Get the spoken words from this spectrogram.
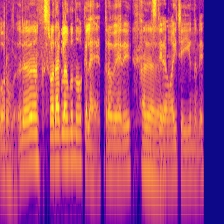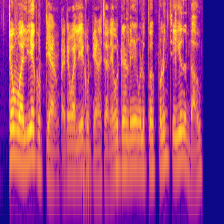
ഓർമ്മ ശ്രോതാക്കൾ നമുക്ക് നോക്കല്ലേ? എത്ര പേര് സ്ഥിരമായി ചെയ്യുന്നുണ്ട്. ഏറ്റവും വലിയ കുട്ടിയാണ് ട്ടോ. ഏറ്റവും വലിയ കുട്ടിയാണ്. ചെറിയ കുട്ടികളുടെ നമ്മളിപ്പോൾ എപ്പോഴും ചെയ്യുന്നുണ്ടാവും.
